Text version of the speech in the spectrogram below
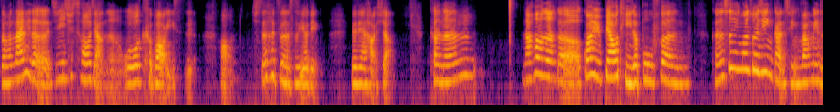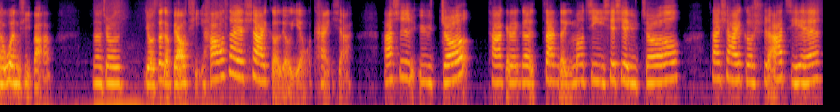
怎么拿你的耳机去抽奖呢？我可不好意思哦，真的真的是有点。有点好笑，可能，然后那个关于标题的部分，可能是因为最近感情方面的问题吧，那就有这个标题。好，再下一个留言，我看一下，他是宇哲，他给了一个赞的 emoji，谢谢宇哲。再下一个是阿杰，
